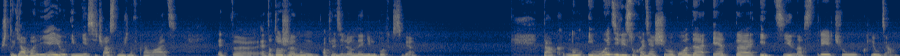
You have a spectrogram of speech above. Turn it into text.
что я болею, и мне сейчас нужно в кровать. Это, это тоже, ну, определенная нелюбовь к себе. Так, ну и мой девиз уходящего года — это идти навстречу к людям.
